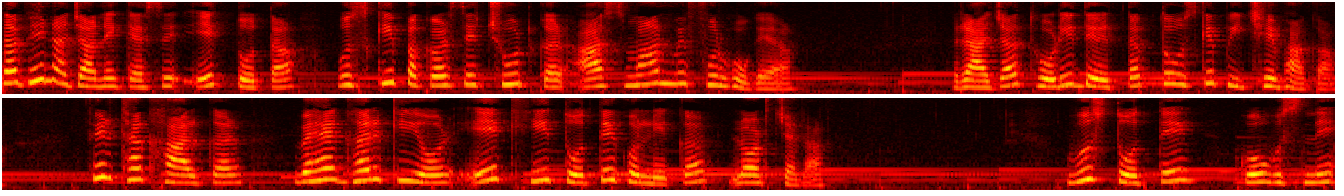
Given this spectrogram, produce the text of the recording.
तभी न जाने कैसे एक तोता उसकी पकड़ से छूटकर आसमान में फुर हो गया। राजा थोड़ी देर तक तो उसके पीछे भागा। फिर थक हार कर वह घर की ओर एक ही तोते को लेकर लौट चला। उस तोते को उसने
